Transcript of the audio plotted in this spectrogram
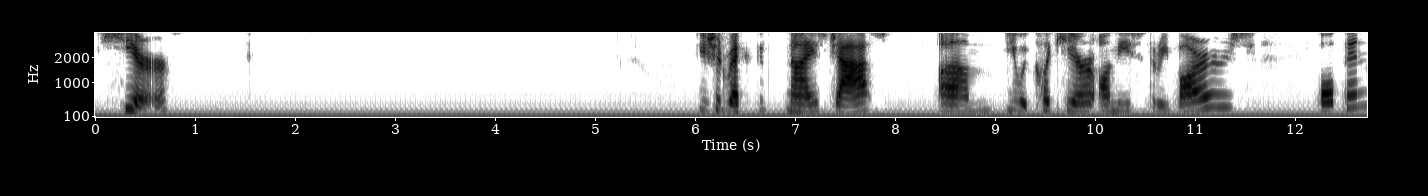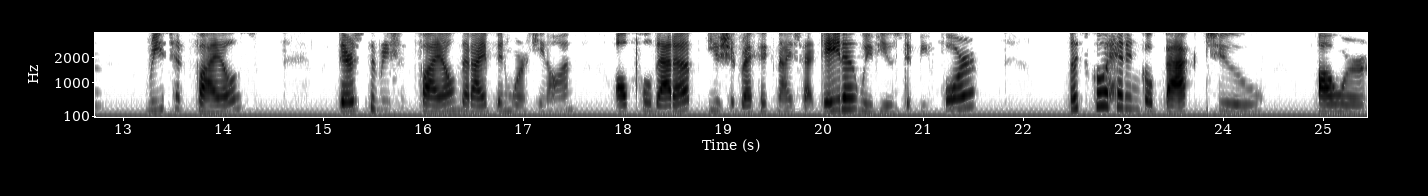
here. You should recognize JASP. Um, you would click here on these three bars, open, recent files. There's the recent file that I've been working on. I'll pull that up. You should recognize that data. We've used it before. Let's go ahead and go back to our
